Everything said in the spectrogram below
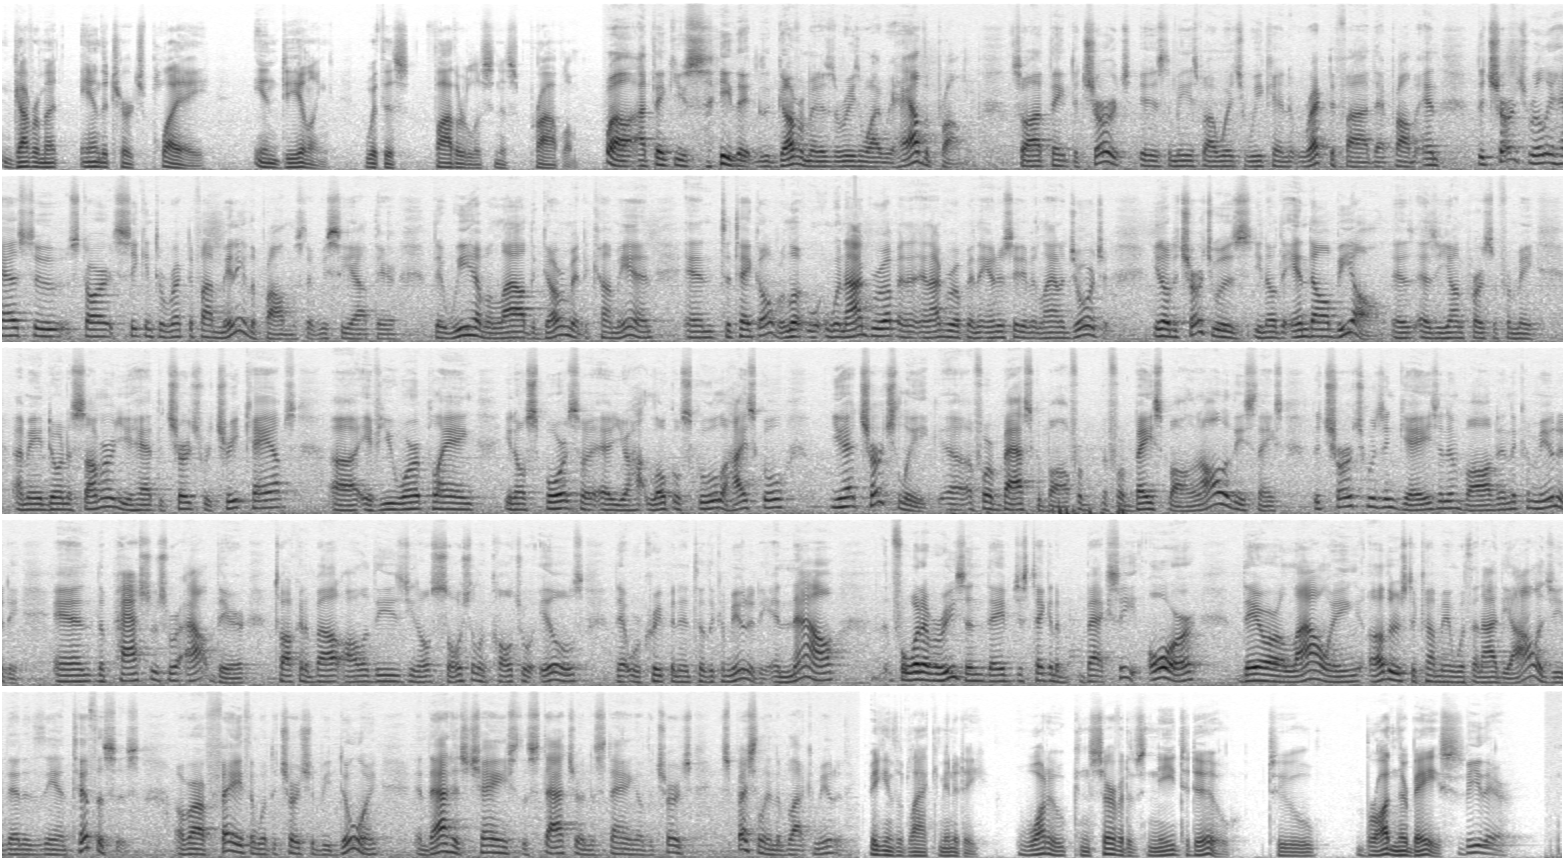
government and the church play in dealing with this fatherlessness problem? Well, I think you see that the government is the reason why we have the problem. So I think the church is the means by which we can rectify that problem. And the church really has to start seeking to rectify many of the problems that we see out there that we have allowed the government to come in and to take over. Look, when I grew up, and I grew up in the inner city of Atlanta, Georgia, you know, the church was, you know, the end all be all as, as a young person for me. I mean, during the summer, you had the church retreat camps. Uh, if you weren't playing, you know, sports at your local school or high school, you had church league uh, for basketball, for, for baseball, and all of these things. The church was engaged and involved in the community. And the pastors were out there talking about all of these, you know, social and cultural ills that were creeping into the community. And now, for whatever reason, they've just taken a back seat. Or they are allowing others to come in with an ideology that is the antithesis of our faith and what the church should be doing and that has changed the stature and the standing of the church, especially in the black community. Speaking of the black community, what do conservatives need to do to broaden their base? Be there.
